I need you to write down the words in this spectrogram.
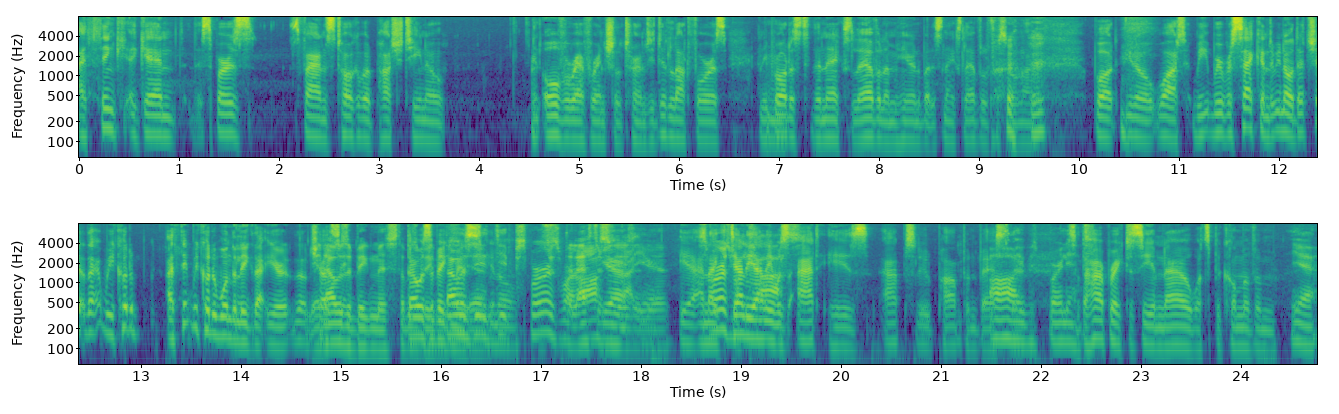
I think again the Spurs fans talk about Pochettino in over referential terms. He did a lot for us, and he Mm. brought us to the next level. I'm hearing about this next level for so long. but you know what? We, we were second. You know that, that we could have. I think we could have won the league that year. Yeah, that was a big miss. That, That was a big That miss, was the, you know. Spurs The were Leicester awesome Yeah. that year. Yeah, and Spurs like Dele were Alli was at his absolute pomp and best. Oh, there. he was brilliant. So the heartbreak to see him now. What's become of him yeah,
